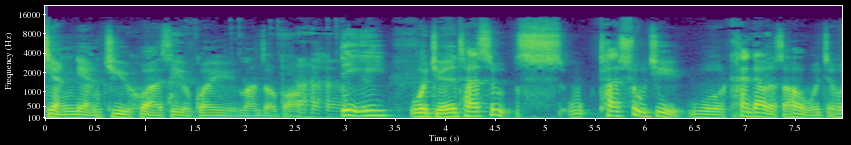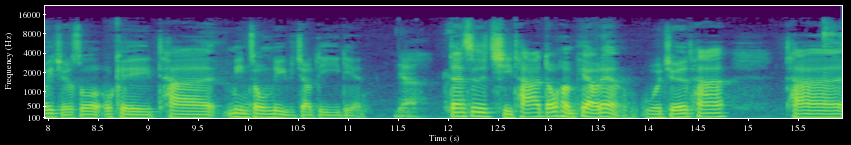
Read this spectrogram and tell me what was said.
讲两句话是有关于 Lonzo Ball。第一，我觉得他数数他数据我看到的时候，我只会觉得说，OK，他命中率比较低一点，Yeah。但是其他都很漂亮，我觉得他他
